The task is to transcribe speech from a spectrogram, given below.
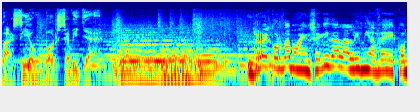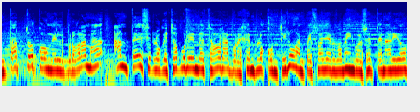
Pasión por Sevilla. Recordamos enseguida las líneas de contacto con el programa. Antes, lo que está ocurriendo a esta hora, por ejemplo, continúa. Empezó ayer domingo el centenario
